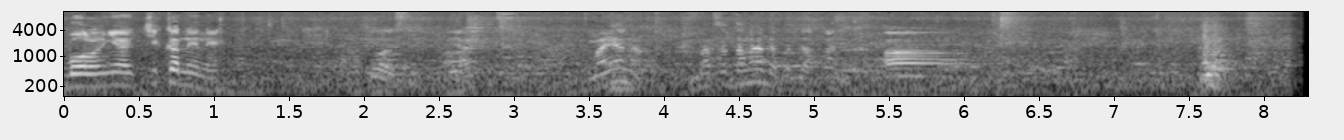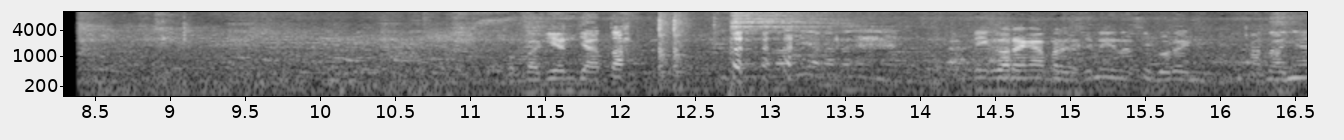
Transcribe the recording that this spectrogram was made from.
bolnya chicken ini. Bos. Ya. Lumayan lah. Masa tanah ada pedakan. Pembagian jatah. Mie goreng apa Di nih? sini nasi goreng katanya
